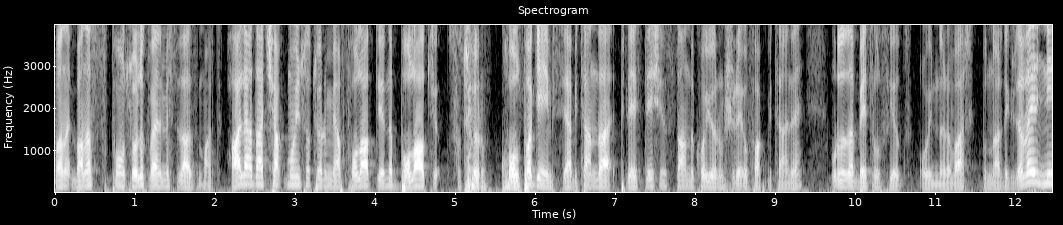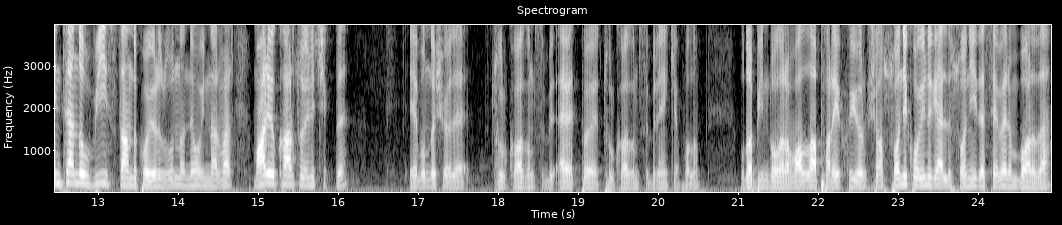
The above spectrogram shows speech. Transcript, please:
bana bana sponsorluk vermesi lazım artık. Hala daha çakma oyun satıyorum ya. Fallout yerine Fallout satıyorum. Kolpa Games ya. Bir tane daha PlayStation standı koyuyorum şuraya ufak bir tane. Burada da Battlefield oyunları var. Bunlar da güzel. Ve Nintendo Wii standı koyuyoruz. Bunda ne oyunlar var? Mario Kart oyunu çıktı. E bunu da şöyle turkuazımsı bir evet böyle turkuazımsı bir renk yapalım. Bu da 1000 dolara vallahi parayı kıyıyorum şu an. Sonic oyunu geldi. Sonic'i de severim bu arada.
